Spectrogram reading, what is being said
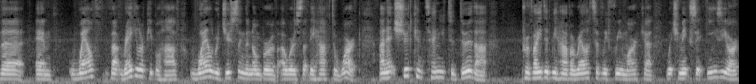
the um, wealth that regular people have while reducing the number of hours that they have to work. And it should continue to do that provided we have a relatively free market which makes it easier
